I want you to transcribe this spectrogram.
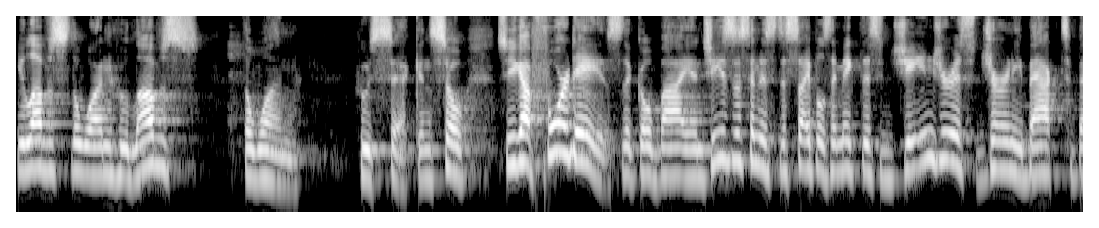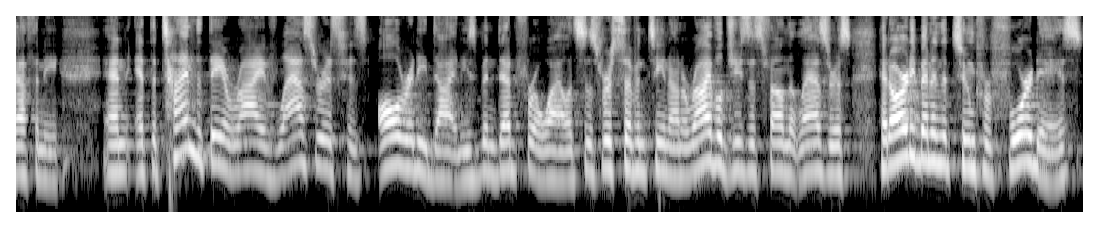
he loves the one who loves the one who's sick. And so, so you got four days that go by, and Jesus and his disciples, they make this dangerous journey back to Bethany. And at the time that they arrive, Lazarus has already died. He's been dead for a while. It says, verse 17 On arrival, Jesus found that Lazarus had already been in the tomb for four days.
